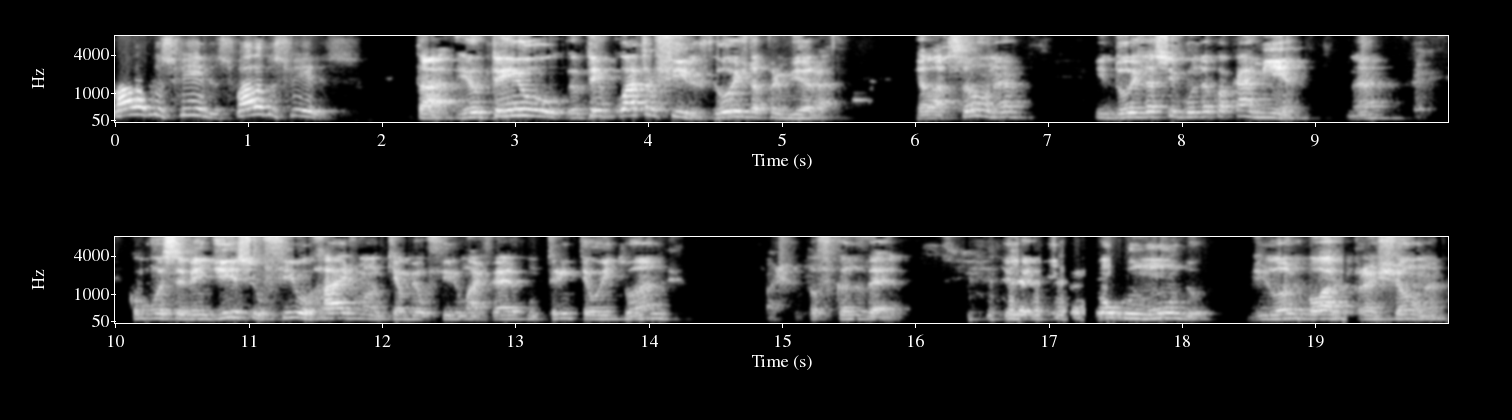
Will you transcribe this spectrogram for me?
Fala dos filhos, fala dos filhos. Tá, eu tenho, eu tenho quatro filhos, dois da primeira relação, né? E dois da segunda com a Carminha, né? Como você bem disse, o Phil Heisman, que é o meu filho mais velho, com 38 anos, acho que estou ficando velho, ele é campeão do mundo de longboard, pranchão, né?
